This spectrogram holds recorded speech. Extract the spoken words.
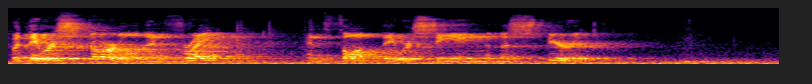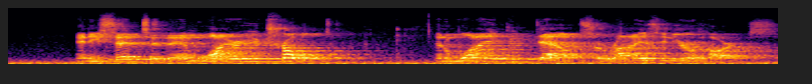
But they were startled and frightened and thought they were seeing a spirit. And he said to them, Why are you troubled? And why do doubts arise in your hearts?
